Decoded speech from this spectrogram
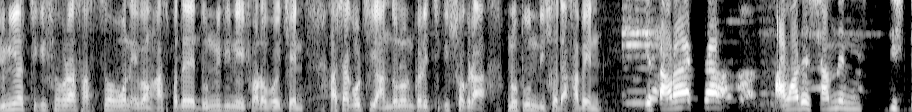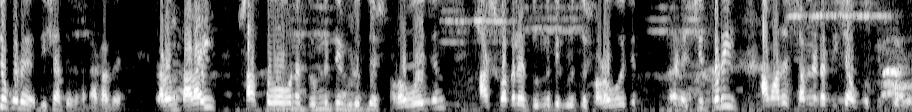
জুনিয়র চিকিৎসকরা স্বাস্থ্য ভবন এবং হাসপাতালের দুর্নীতি নিয়ে সরব হয়েছেন। আশা করছি আন্দোলনকারী চিকিৎসকরা নতুন দিশা দেখাবেন। যে তারা একটা আমাদের সামনে নির্দিষ্ট করে দিশা দেখাবেন কারণ তারাই স্বাস্থ্য ভবনের দুর্নীতির বিরুদ্ধে সরব হয়েছেন, হাসপাতালের দুর্নীতির বিরুদ্ধে সরব হয়েছেন। নিশ্চিত করেই আমাদের সামনে একটা দিশা উপস্থিত করবে।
